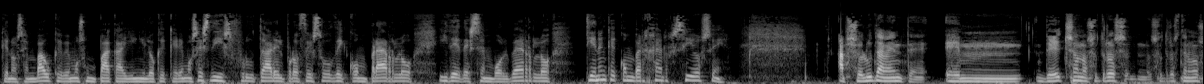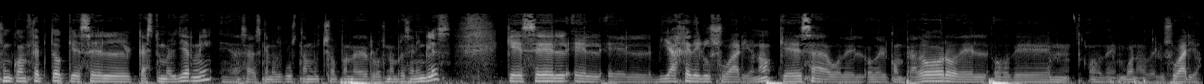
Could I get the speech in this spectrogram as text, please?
que nos embauque, vemos un packaging y lo que queremos es disfrutar el proceso de comprarlo y de desenvolverlo. ¿Tienen que converger sí o sí? Absolutamente. Em, de hecho, nosotros, nosotros tenemos un concepto que es el Customer Journey, ya sabes que nos gusta mucho poner los nombres en inglés, que es el, el, viaje del usuario, ¿no? Que es, o del, o del comprador o del, o de, o de, bueno, del usuario.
